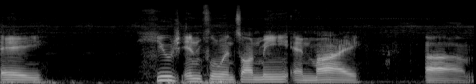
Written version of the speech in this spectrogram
a huge influence on me and my um,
